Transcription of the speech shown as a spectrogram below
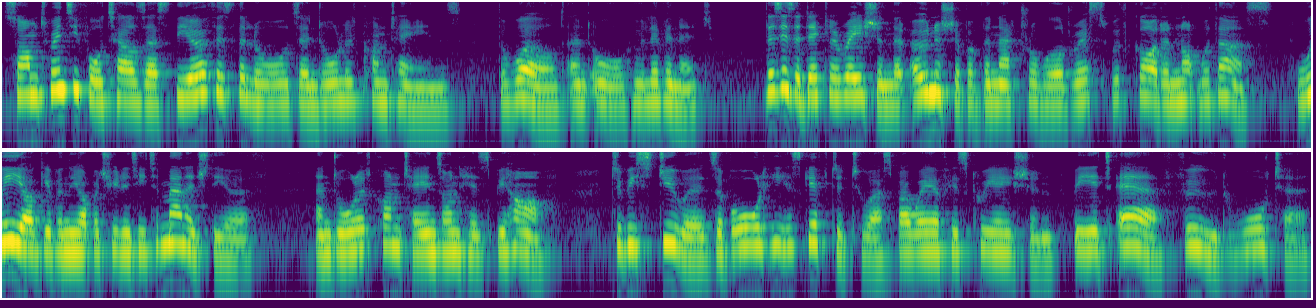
Psalm 24 tells us the earth is the Lord's and all it contains, the world and all who live in it. This is a declaration that ownership of the natural world rests with God and not with us. We are given the opportunity to manage the earth, and all it contains on his behalf, to be stewards of all he has gifted to us by way of his creation, be it air, food, water,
